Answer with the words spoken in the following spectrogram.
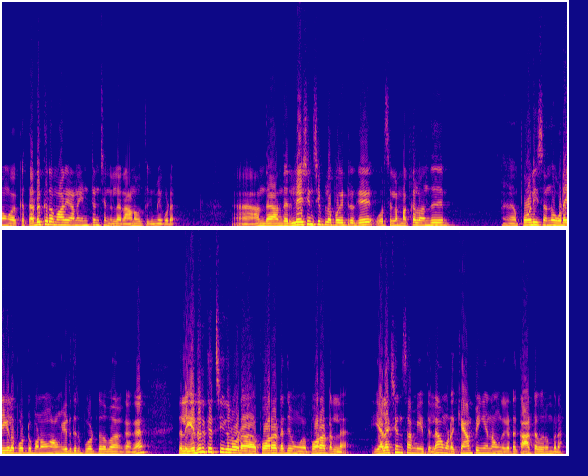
அவங்க தடுக்கிற மாதிரியான இன்டென்ஷன் இல்லை இராணுவத்துக்குமே கூட. அந்த அந்த ரிலேஷன்ஷிப்பில் போயிட்டுருக்கு. ஒரு சில மக்கள் வந்து போலீஸ் வந்து உடைகளை போட்டு போனவங்க அவங்க எடுத்துகிட்டு போட்டு இருக்காங்க. இதில் எதிர்க்கட்சிகளோட போராட்டத்தையும் உங்கள் போராட்டம் இல்லை. எலெக்ஷன் சமயத்தில் அவங்களோட கேம்பிங்கை நான் உங்ககிட்ட காட்ட விரும்புகிறேன்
